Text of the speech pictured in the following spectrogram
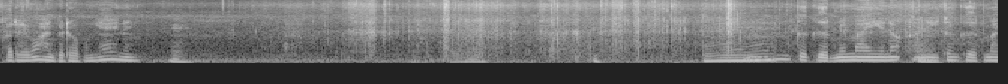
ก็ได้ว่าหันกระโดอกบางแง่หนึ่งก็เกิดใหม่ๆเนาะอันนี้จังเกิดใหม่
